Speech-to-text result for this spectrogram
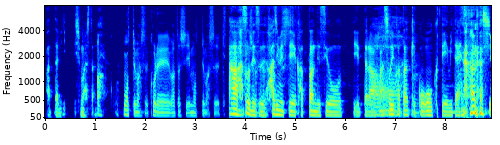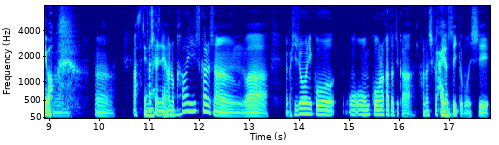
あったりしましたね。あ、持ってます。これ私持ってますって言ってああ、そうです。初めて買ったんですよって言ったら、あそういう方結構多くてみたいな話を。うん。うんあ確かにね、あの、河合スカルさんは、なんか非常にこう、お温厚な方というか、話しかけやすいと思うし、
